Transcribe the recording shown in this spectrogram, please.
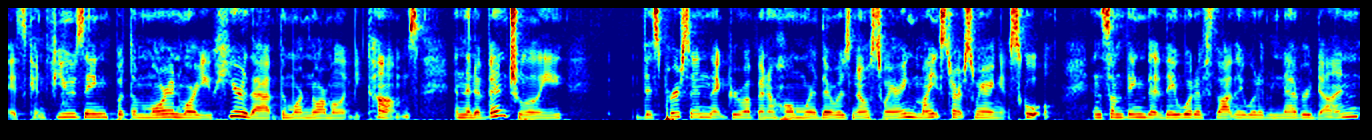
It's confusing. But the more and more you hear that, the more normal it becomes. And then eventually, this person that grew up in a home where there was no swearing might start swearing at school. And something that they would have thought they would have never done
